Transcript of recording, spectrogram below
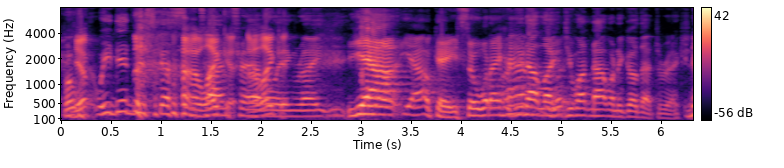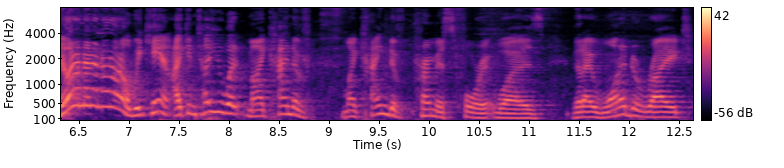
But Yep. we did discuss some time like traveling, it. right? You- Yeah, yeah, okay. So what I have do you not like? what- Do you want not want to go that direction? No, no, no, no, no, no. We can't. I can tell you what my kind of my kind of premise for it was that I wanted to write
